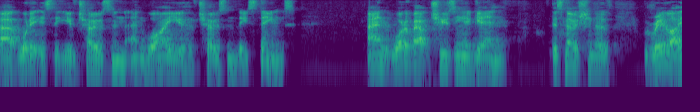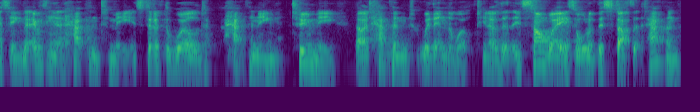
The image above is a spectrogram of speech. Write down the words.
uh, what it is that you've chosen, and why you have chosen these things. And what about choosing again? This notion of realizing that everything that happened to me, instead of the world happening to me, that had happened within the world. You know, that in some ways, all of this stuff that had happened,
